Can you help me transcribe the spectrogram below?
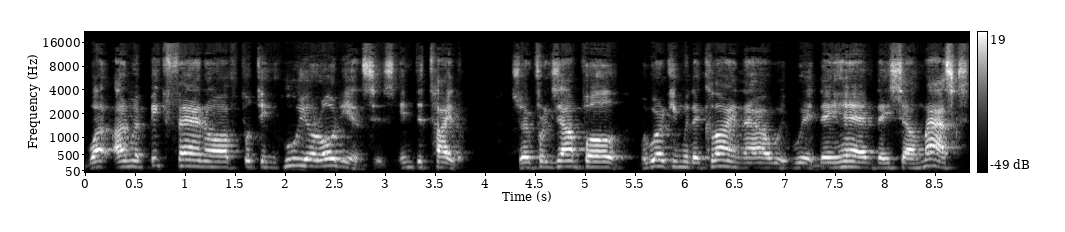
what I'm a big fan of putting who your audience is in the title. So, for example, we're working with a client now. We, we, they have they sell masks,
